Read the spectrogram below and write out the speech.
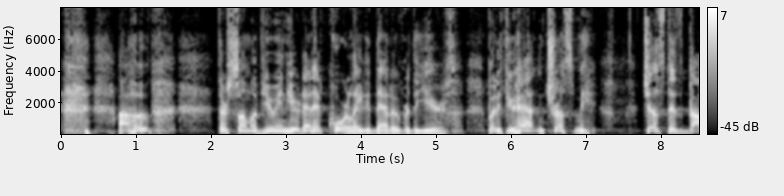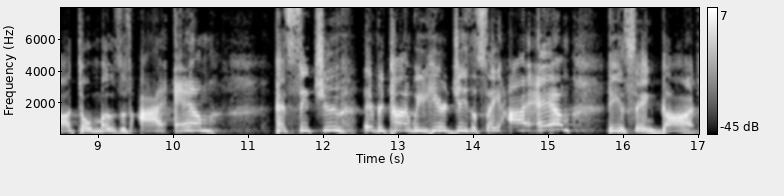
I hope there's some of you in here that had correlated that over the years. But if you hadn't, trust me, just as God told Moses, I am has sent you. Every time we hear Jesus say, I am, he is saying God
